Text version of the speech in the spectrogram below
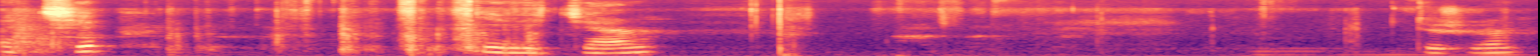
açıp geleceğim. Durun.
